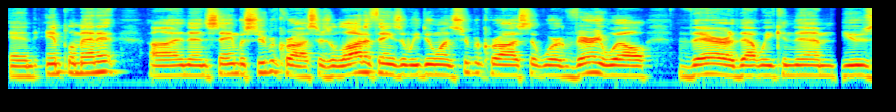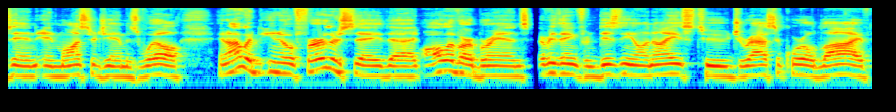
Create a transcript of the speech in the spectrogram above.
and implement it uh, and then same with Supercross. There's a lot of things that we do on Supercross that work very well there that we can then use in, in Monster Jam as well. And I would, you know, further say that all of our brands, everything from Disney on Ice to Jurassic World Live,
